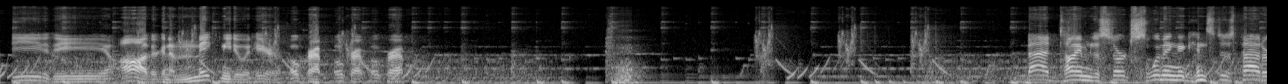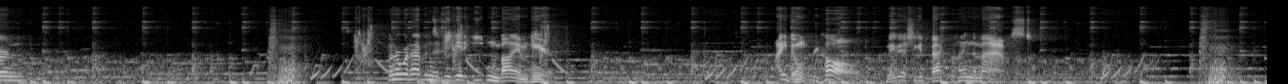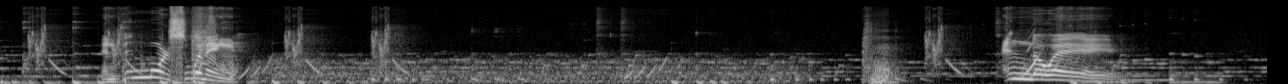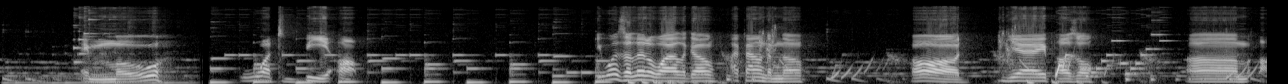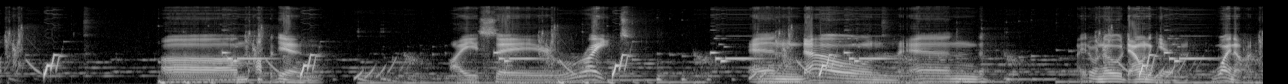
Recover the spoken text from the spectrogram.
Dee -dee -dee. Ah, they're gonna make me do it here. Oh crap, oh crap, oh crap. Bad time to start swimming against his pattern. Wonder what happens if you get eaten by him here. I don't recall. Maybe I should get back behind the mast. And then more swimming! And away! Hey, Moe. What be up? He was a little while ago. I found him, though. Oh, yay, puzzle. Um, up. Um, up again. I say right. And down. And... I don't know, down again. Why not?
